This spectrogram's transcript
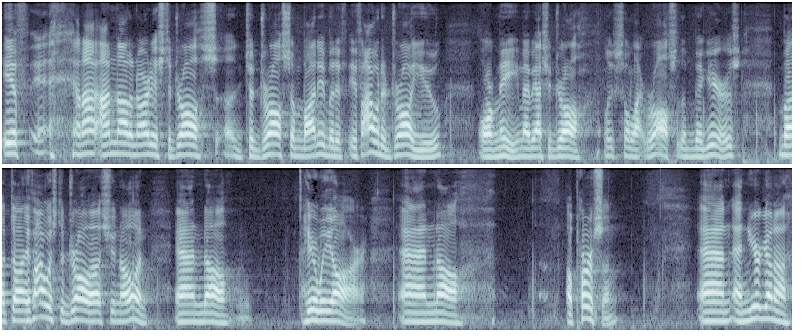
If, and I, am not an artist to draw, uh, to draw somebody, but if, if I were to draw you, or me. Maybe I should draw, looks sort of like Ross with the big ears. But uh, if I was to draw us, you know, and, and uh, here we are, and uh, a person, and, and you're gonna,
